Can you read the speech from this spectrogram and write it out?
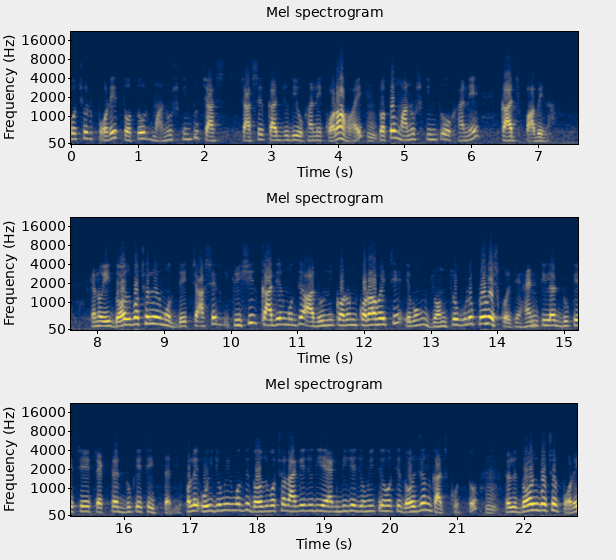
বছর পরে তত মানুষ কিন্তু চাষ চাষের কাজ যদি ওখানে করা হয় তত মানুষ কিন্তু ওখানে কাজ পাবে না। কেন এই দশ বছরের মধ্যে চাষের কৃষির কাজের মধ্যে আধুনিকরণ করা হয়েছে এবং যন্ত্রগুলো প্রবেশ করেছে হ্যান্ড টিলার ঢুকেছে ট্র্যাক্টর ঢুকেছে ইত্যাদি। ফলে ওই জমির মধ্যে দশ বছর আগে যদি এক বিঘে জমিতে হচ্ছে দশজন কাজ করতো তাহলে দশ বছর পরে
